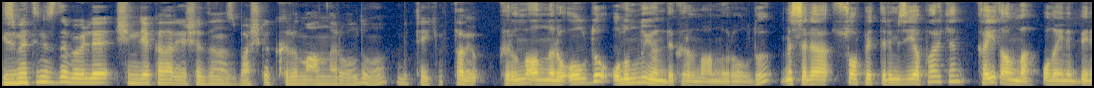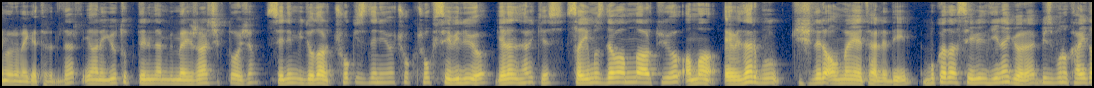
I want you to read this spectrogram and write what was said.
Hizmetinizde böyle şimdiye kadar yaşadığınız başka kırılma anları oldu mu? Bu tek mi? Tabii kırılma anları oldu, olumlu yönde kırılma anları oldu. Mesela sohbetlerimizi yaparken kayıt alma olayını benim önüme getirdiler. Yani YouTube denilen bir mecra çıktı hocam. Senin videolar çok izleniyor, çok çok seviliyor. Gelen herkes sayımız devamlı artıyor ama evler bu kişileri almaya yeterli değil. Bu kadar sevildiğine göre biz bunu kayıt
